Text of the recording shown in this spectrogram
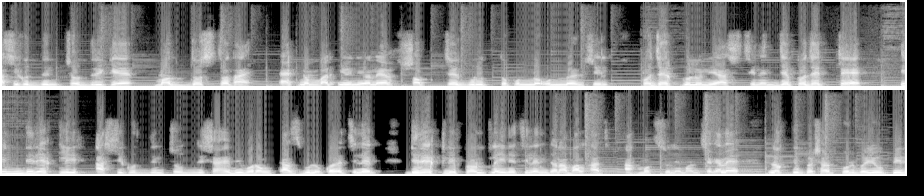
আশিক উদ্দিন চৌধুরীকে মধ্যস্থতায় এক নম্বর ইউনিয়নের সবচেয়ে গুরুত্বপূর্ণ উন্নয়নশীল প্রজেক্টগুলো নিয়ে আসছিলেন। যে প্রজেক্টে ইনডিরেক্টলি আশিক উদ্দিন চৌধুরী সাহেবই বরং কাজগুলো করেছিলেন। ডিরেক্টলি ফ্রন্টলাইনে ছিলেন জনাব আলহাজ আহমদ সুলেমান। সেখানে লক্ষ্মীপ্রসাদ পূর্ব ইউপির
